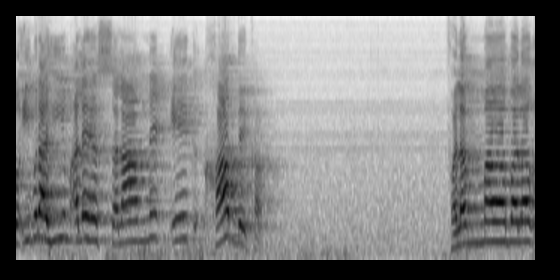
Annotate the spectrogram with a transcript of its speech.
तो इब्राहिम सलाम ने एक ख्वाब देखा। फलम्मा बलग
